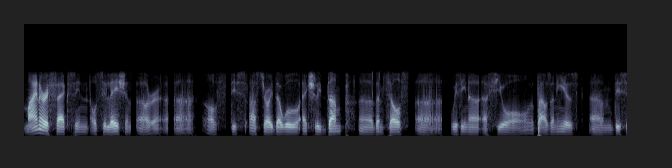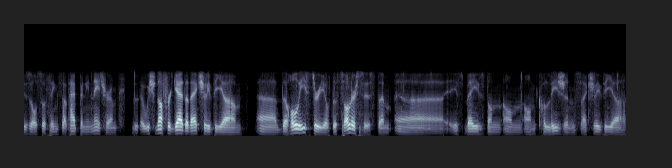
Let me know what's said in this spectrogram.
minor effects in oscillations or uh, of this asteroid that will actually dump uh, themselves uh, within a, a, few thousand years. Um, this is also things that happen in nature. Um, we should not forget that actually the um, uh, the whole history of the solar system uh, is based on, on, on collisions. Actually, the uh,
